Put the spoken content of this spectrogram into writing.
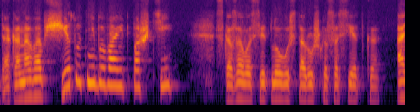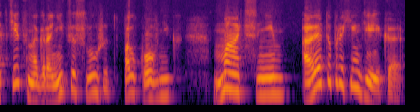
«Так она вообще тут не бывает почти», — сказала Светлову старушка-соседка. «Отец на границе служит, полковник, мать с ним, а эта прохиндейка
